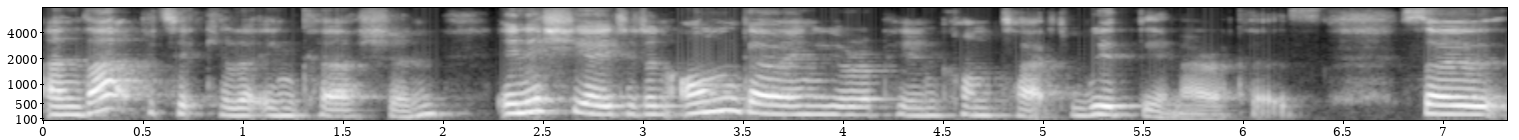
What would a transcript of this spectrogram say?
and that particular incursion initiated an ongoing European contact with the Americas. So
